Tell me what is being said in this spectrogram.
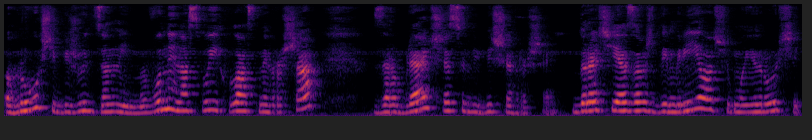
гроші біжуть за ними. Вони на своїх власних грошах заробляю ще собі більше грошей. До речі, я завжди мріяла, щоб мої гроші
